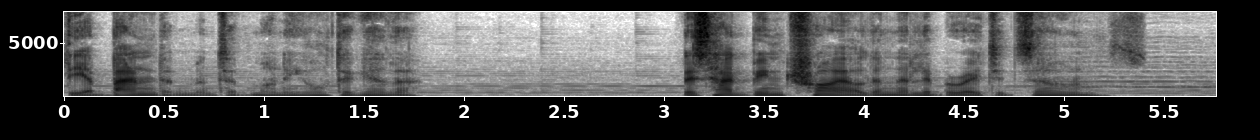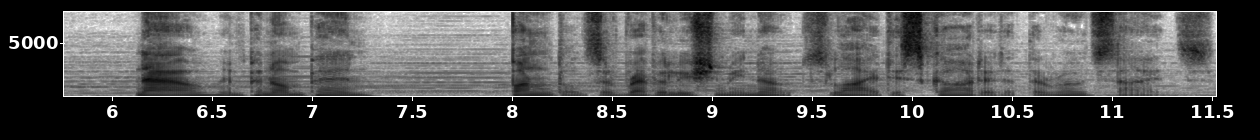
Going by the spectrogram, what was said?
the abandonment of money altogether. This had been trialed in the liberated zones. Now, in Phnom Penh, bundles of revolutionary notes lie discarded at the roadsides.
